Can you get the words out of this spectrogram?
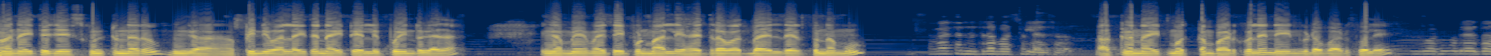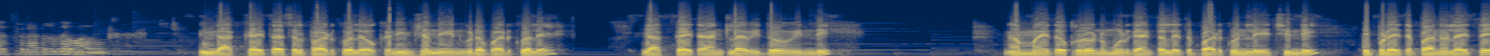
పని అయితే చేసుకుంటున్నారు. ఇంకా పిన్ని వాళ్ళు అయితే నైట్ వెళ్ళిపోయిండ్రు కదా. ఇంకా మేమైతే ఇప్పుడు మళ్ళీ హైదరాబాద్ బయలుదేరుతున్నాము. అక్క నైట్ మొత్తం పడుకోలే నేను కూడా పడుకోలే. ఇంకా అక్క అయితే అసలు పడుకోలే ఒక నిమిషం నేను కూడా పడుకోలే. ఇంకా అక్క అయితే అంట్లో అవి దోవింది. అమ్మ అయితే ఒక రెండు మూడు గంటలు అయితే పడుకొని లేచింది. ఇప్పుడైతే పనులు అయితే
